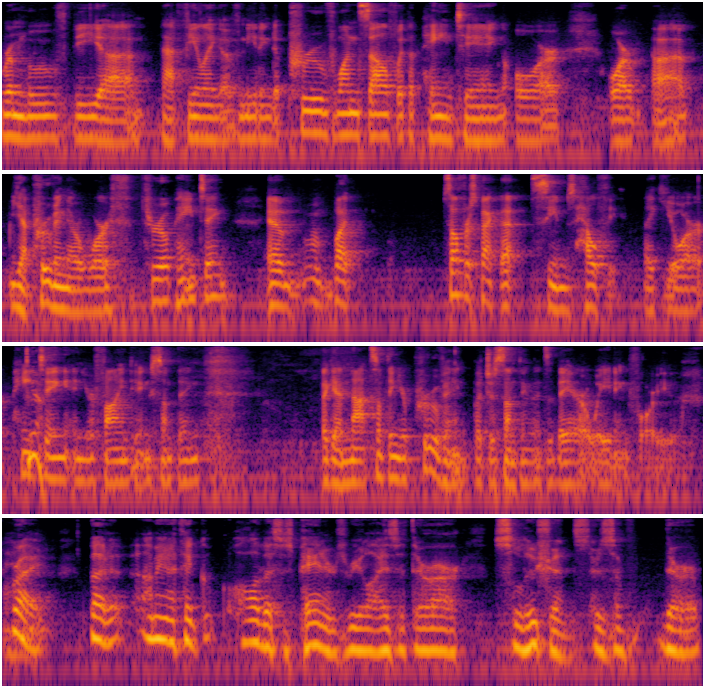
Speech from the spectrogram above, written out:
remove the uh, that feeling of needing to prove oneself with a painting or or uh, yeah proving their worth through a painting. Uh, but self-respect that seems healthy. Like you're painting and you're finding something again not something you're proving but just something that's there waiting for you And- Right. But I mean, I think all of us as painters realize that there are solutions. There's a, there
